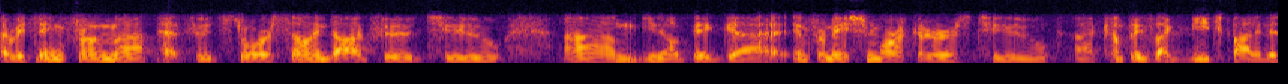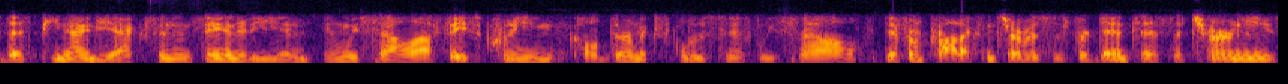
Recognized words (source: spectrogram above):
everything from uh, pet food stores selling dog food to um, you know, big uh, information marketers to uh, companies like Beachbody that does P90X and Insanity, and, and we sell uh, face cream called Derm Exclusive. We sell different products and services for dentists, attorneys.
